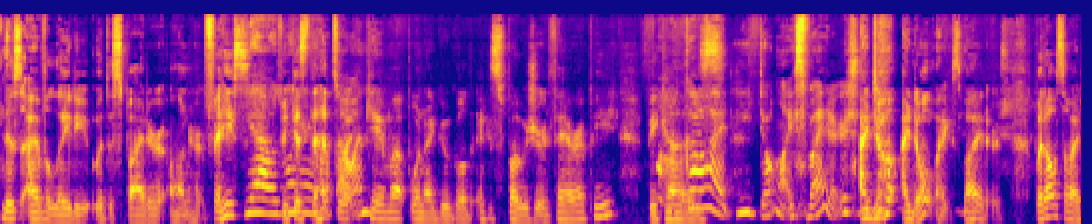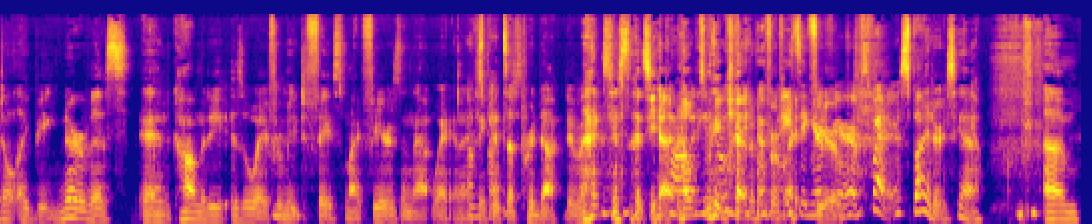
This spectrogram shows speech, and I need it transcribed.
This I have a lady with a spider on her face. Yeah, I was because that's that what one. came up when I googled exposure therapy. Because Oh, God. You don't like spiders. I don't I don't like spiders, but also I don't like being nervous and comedy is a way for me to face my fears in that way and I Mm-hmm. Of think it's a productive exercise. Yeah, it helps me get over my fear. fear of spiders. Spiders, yeah. um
